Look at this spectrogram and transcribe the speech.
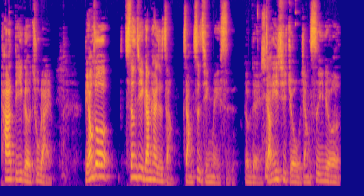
它第一个出来，比方说生计刚开始涨，涨智勤美食，对不对？涨一七九五，涨四一六二。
